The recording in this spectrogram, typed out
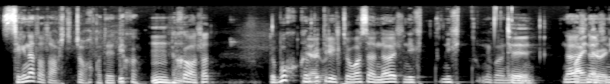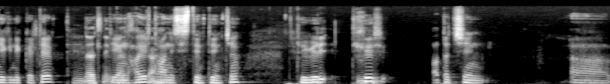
сигнал болоо орчиж байгаа байхгүй те? Дохио дохио болоод тэг бүх компьютер хэлж угаасаа 0 1 1 нөгөө нэг 0 Binary. 0 1 1 гэл те? Нойл нэг. тийм хоёр тооны системтэй юм чинь. Тэгээд тэгэхээр одоо жишээ нь аа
